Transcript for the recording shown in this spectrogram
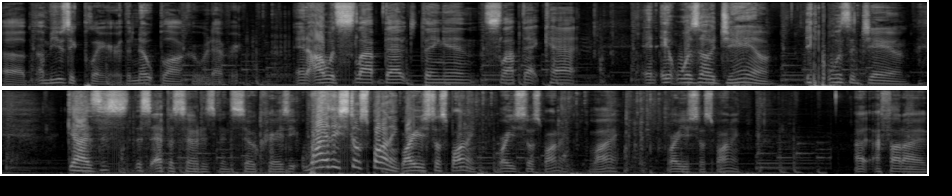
a, a music player, the note block or whatever, and I would slap that thing in, slap that cat, and it was a jam. It was a jam. Guys, this this episode has been so crazy. Why are they still spawning? Why are you still spawning? Why are you still spawning? Why? Why are you still spawning? I, I thought I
